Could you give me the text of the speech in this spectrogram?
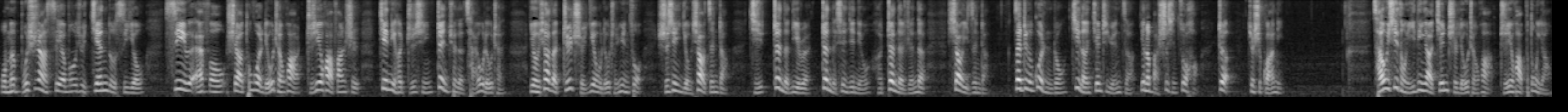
我们不是让 CFO 去监督 CEO，CFO 是要通过流程化、职业化方式建立和执行正确的财务流程，有效的支持业务流程运作，实现有效增长及正的利润、正的现金流和正的人的效益增长。在这个过程中，既能坚持原则，又能把事情做好，这就是管理。财务系统一定要坚持流程化、职业化不动摇。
